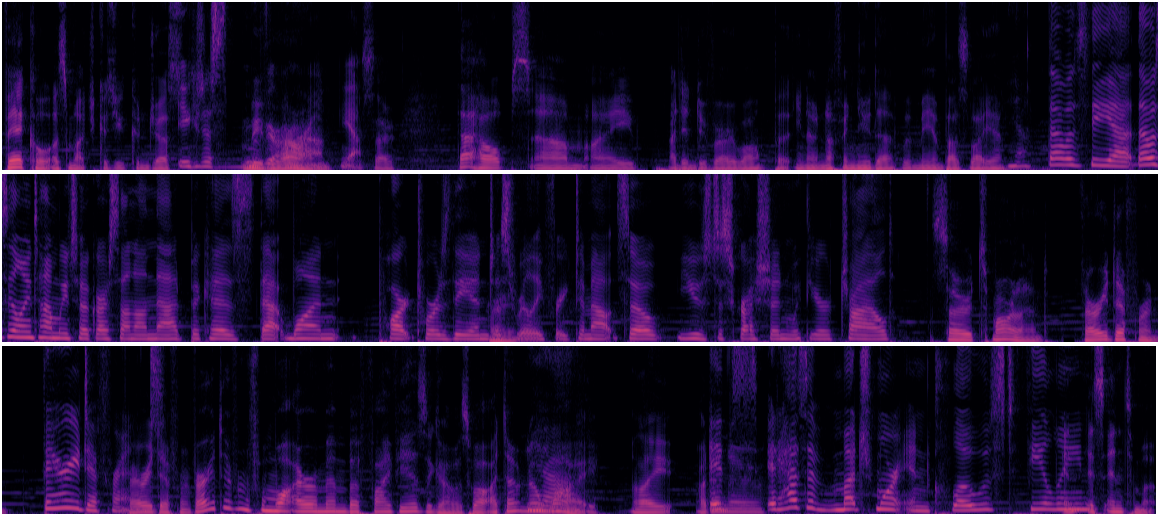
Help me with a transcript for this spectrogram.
vehicle as much because you can just you can just move your your arm around. Yeah. So that helps. Um, I I didn't do very well, but you know nothing new there with me and Buzz Lightyear. Yeah, that was the uh, that was the only time we took our son on that because that one part towards the end just Right. really freaked him out. So use discretion with your child. So Tomorrowland, very different, Very different. very different, very different from what I remember five years ago as well. I don't know Yeah. why. Like I don't It's know. it has a much more enclosed In- feeling. it's intimate.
